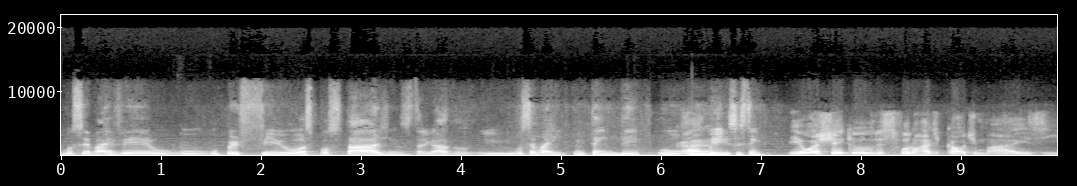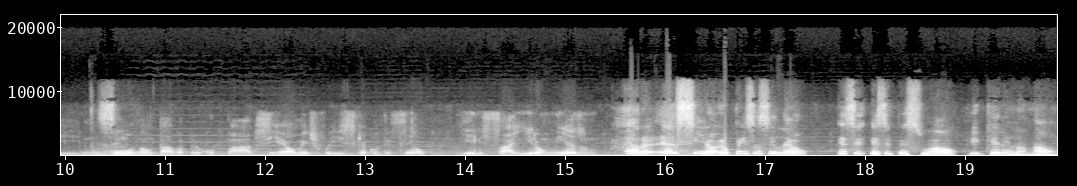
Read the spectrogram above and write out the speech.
você vai ver o, o, o perfil, as postagens, tá ligado? E você vai entender o, cara, o meio. Vocês têm eu achei que eles foram radical demais e não, ou não estava preocupado se realmente foi isso que aconteceu e eles saíram mesmo. Cara, é assim, ó. Eu penso assim, Léo. Esse, esse pessoal, querendo ou não,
